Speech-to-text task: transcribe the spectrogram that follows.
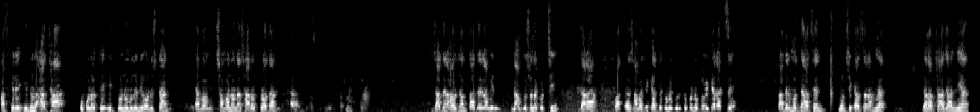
আজকের এই ঈদুল আজহা উপলক্ষে ঈদ পূর্ণমিলনী অনুষ্ঠান এবং সম্মাননা স্মারক প্রদান। যাদের আয়োজন, তাদের আমি নাম ঘোষণা করছি। যারা সামাজিক কার্যক্রমে গুরুত্বপূর্ণ ভূমিকা রাখছে, তাদের মধ্যে আছেন মুন্সি কাউসার আহমেদ, জনাব শাহজাহান নিয়াজ,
